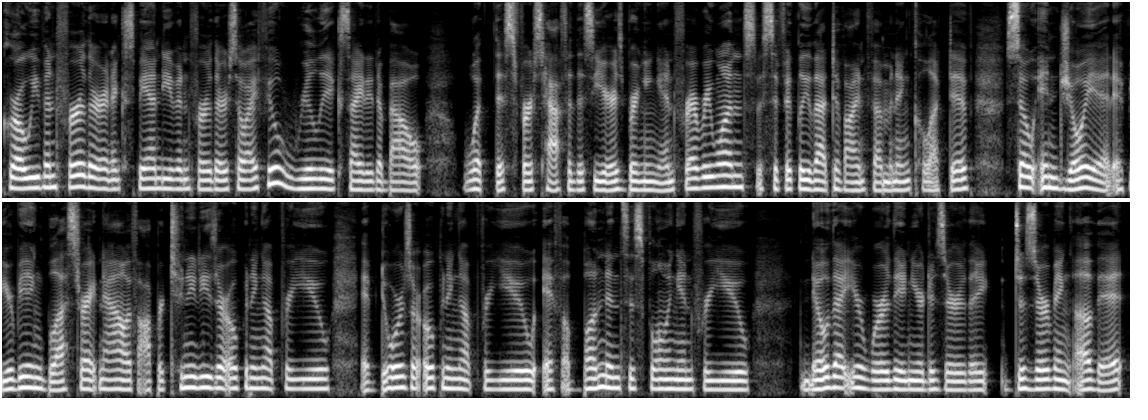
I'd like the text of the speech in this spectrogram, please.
grow even further and expand even further? So I feel really excited about what this first half of this year is bringing in for everyone, specifically that divine feminine collective. So enjoy it. If you're being blessed right now, if opportunities are opening up for you, if doors are opening up for you, if abundance is flowing in for you, know that you're worthy and you're deserving deserving of it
